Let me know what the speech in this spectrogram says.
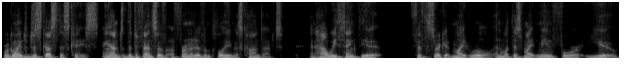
We're going to discuss this case and the defense of affirmative employee misconduct and how we think the Fifth Circuit might rule and what this might mean for you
